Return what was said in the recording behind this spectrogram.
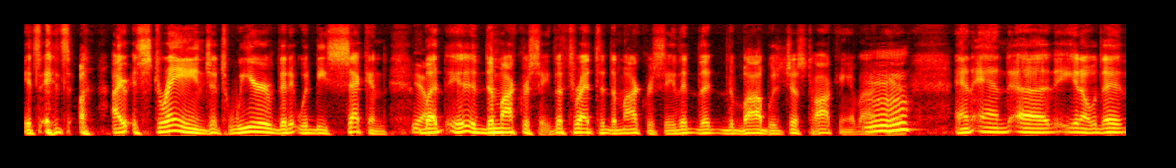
it's it's, uh, I, it's strange, it's weird that it would be second, Yeah. but uh, democracy, the threat to democracy that that the Bob was just talking about, mm-hmm. and and uh, you know the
